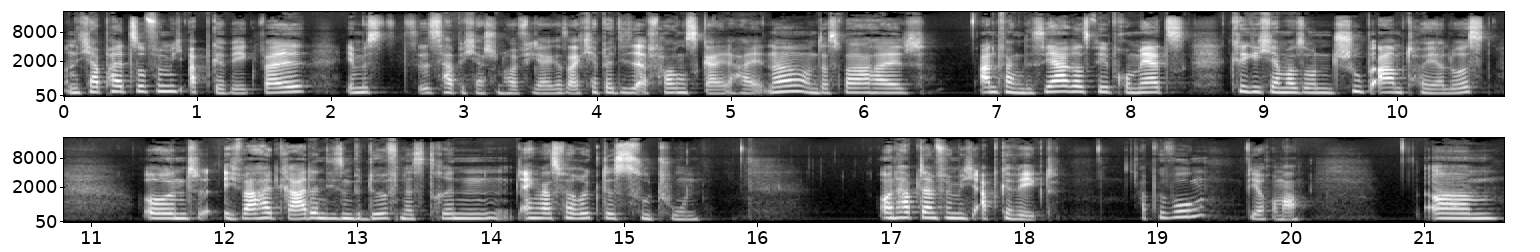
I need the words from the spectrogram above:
Und ich habe halt so für mich abgewegt, weil ihr müsst, das habe ich ja schon häufiger gesagt, ich habe ja diese Erfahrungsgeilheit, ne? Und das war halt Anfang des Jahres, Februar, März, kriege ich ja mal so einen Schub Abenteuerlust. Und ich war halt gerade in diesem Bedürfnis drin, irgendwas Verrücktes zu tun. Und habe dann für mich abgewegt. Abgewogen? Wie auch immer. Ähm,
